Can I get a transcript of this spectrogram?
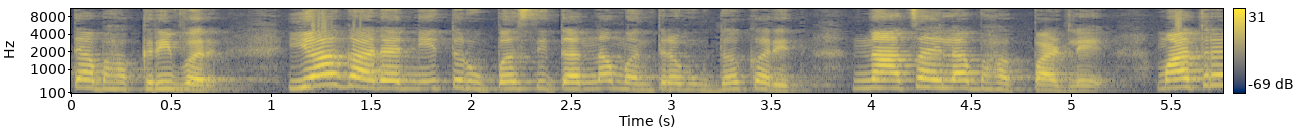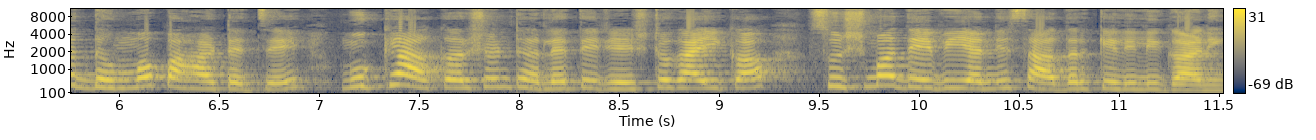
त्या भाकरीवर. या गाण्यांनी तर उपस्थितांना मंत्रमुग्ध करीत नाचायला भाग पाडले. मात्र धम्म पहाटेचे मुख्य आकर्षण ठरले ते ज्येष्ठ गायिका सुषमा देवी यांनी सादर केलेली गाणी.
